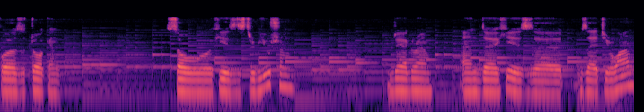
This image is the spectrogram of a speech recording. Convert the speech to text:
the token. So here's distribution diagram and uh, here is uh, the tier 1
